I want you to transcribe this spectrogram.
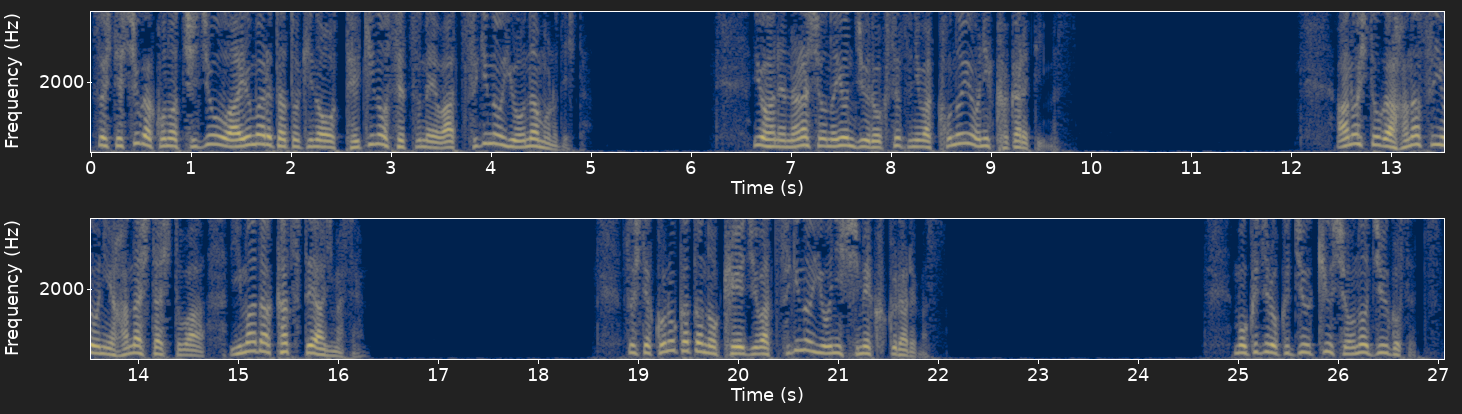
そして主がこの地上を歩まれた時の敵の説明は次のようなものでした。ヨハネ7章の46節にはこのように書かれています。あの人が話すように話した人は未だかつてありません。そしてこの方の啓示は次のように締めくくられます。目次録19章の15節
